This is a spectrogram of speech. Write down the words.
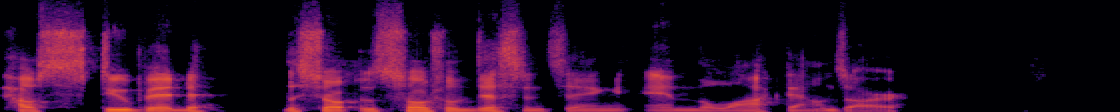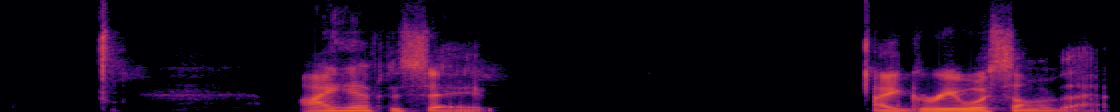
how stupid the so- social distancing and the lockdowns are. I have to say, I agree with some of that,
